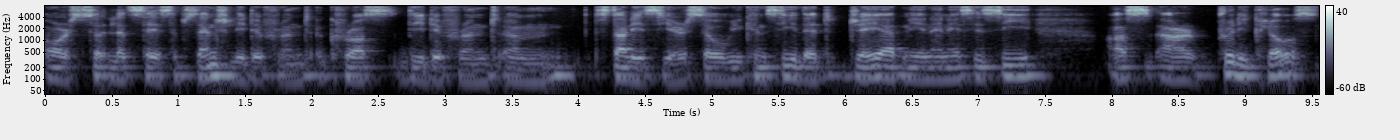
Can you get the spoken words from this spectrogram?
or so, let's say substantially different across the different um, studies here. So we can see that JADNI and NACC are, are pretty close,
